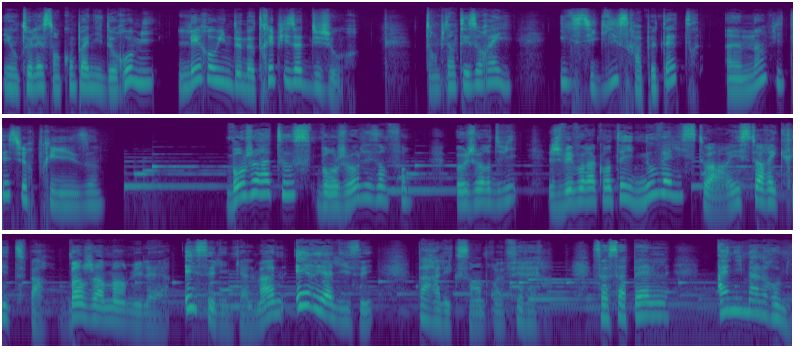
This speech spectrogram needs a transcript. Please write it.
et on te laisse en compagnie de Romy, l'héroïne de notre épisode du jour. Tends bien tes oreilles, il s'y glissera peut-être un invité surprise. Bonjour à tous, bonjour les enfants. Aujourd'hui, je vais vous raconter une nouvelle histoire, histoire écrite par Benjamin Muller et Céline Kallmann et réalisée par Alexandre Ferreira. Ça s'appelle Animal Romy.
